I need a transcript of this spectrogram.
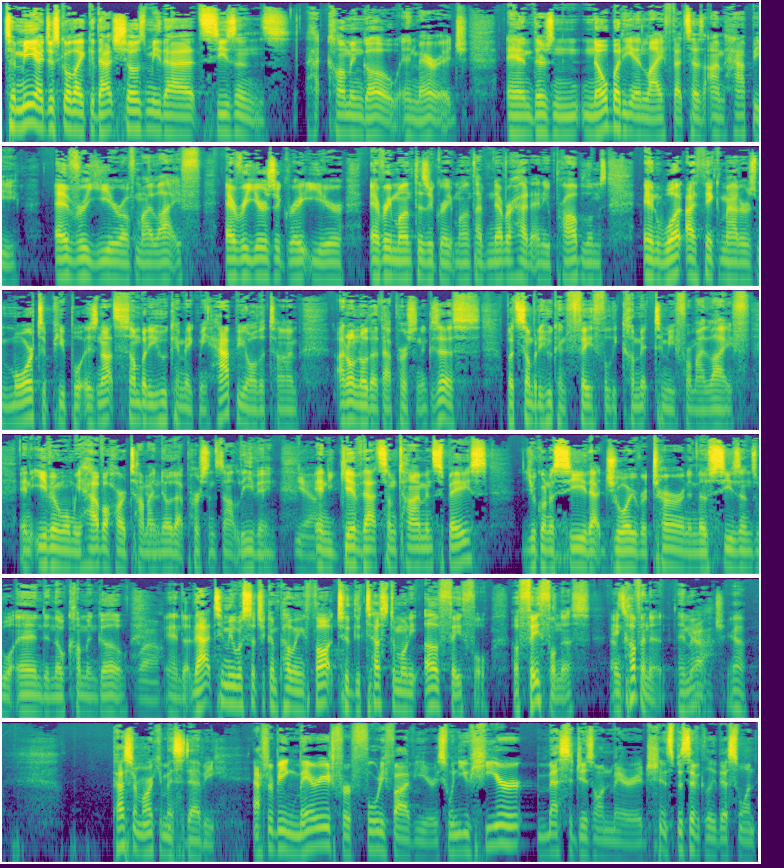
to me, I just go like, that shows me that seasons come and go in marriage. And there's n- nobody in life that says, I'm happy every year of my life. Every year is a great year. Every month is a great month. I've never had any problems. And what I think matters more to people is not somebody who can make me happy all the time. I don't know that that person exists, but somebody who can faithfully commit to me for my life. And even when we have a hard time, I know that person's not leaving. Yeah. And you give that some time and space, you're going to see that joy return and those seasons will end and they'll come and go. Wow. And uh, that to me was such a compelling thought to the testimony of faithful, of faithfulness and covenant in Yeah. marriage. Yeah. Pastor Mark and Miss Debbie, after being married for 45 years, when you hear messages on marriage, and specifically this one,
